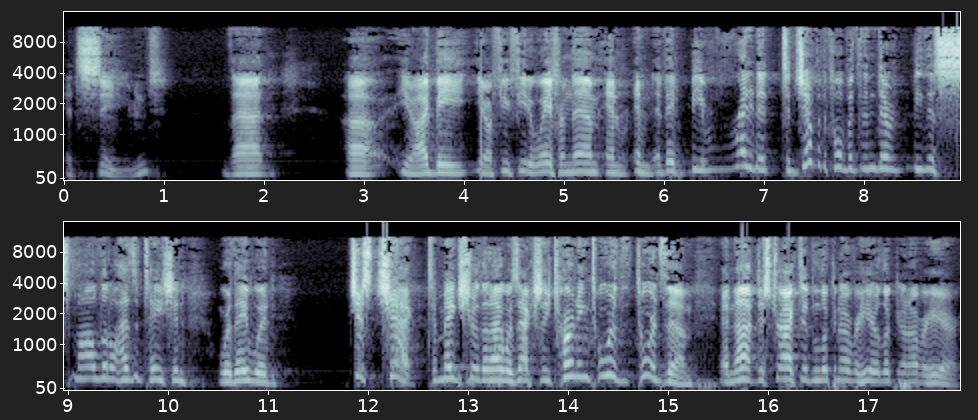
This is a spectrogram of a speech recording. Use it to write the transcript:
it seemed that uh, you know, I'd be, you know, a few feet away from them and, and they'd be ready to, to jump in the pool, but then there'd be this small little hesitation where they would just check to make sure that I was actually turning toward, towards them and not distracted and looking over here, looking over here.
